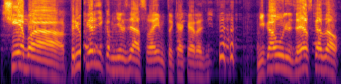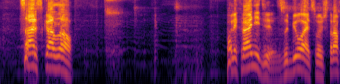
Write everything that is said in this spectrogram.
Чеба! Трюперникам нельзя, своим-то какая разница. Никому нельзя, я сказал. Царь сказал. Полихраниде забивает свой штраф.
